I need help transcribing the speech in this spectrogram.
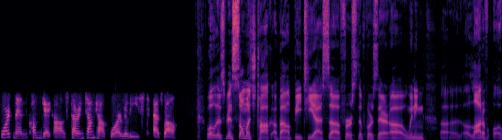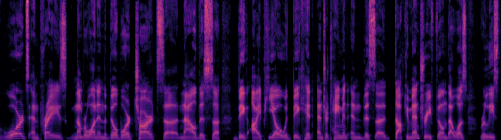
Swordsman Komgaek, uh, starring Jang Hyuk, were released as well. Well, there's been so much talk about BTS. Uh, first, of course, they're uh, winning uh, a lot of awards and praise. Number one in the Billboard charts. Uh, now, this uh, big IPO with Big Hit Entertainment and this uh, documentary film that was released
